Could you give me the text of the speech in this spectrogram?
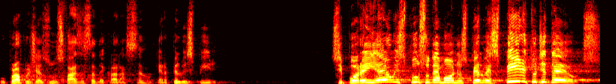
o próprio Jesus faz essa declaração, que era pelo Espírito. Se, porém, eu expulso demônios pelo Espírito de Deus,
